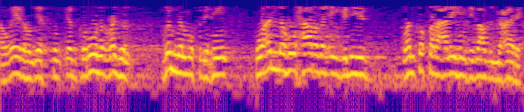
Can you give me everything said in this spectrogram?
أو غيرهم يذكرون الرجل ضمن المصلحين هو أنه حارب الإنجليز وانتصر عليهم في بعض المعارك.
